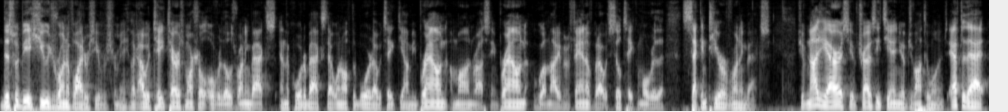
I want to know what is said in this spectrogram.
this would be a huge run of wide receivers for me. Like I would take Terrace Marshall over those running backs and the quarterbacks that went off the board. I would take Dyami Brown, Amon-Ra St. Brown, who I'm not even a fan of, but I would still take him over the second tier of running backs. So you have Najee Harris, you have Travis Etienne, you have Javonte Williams. After that,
